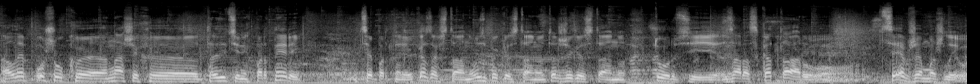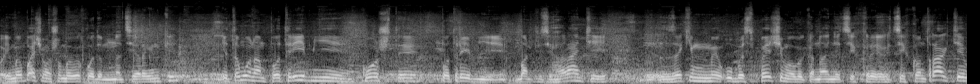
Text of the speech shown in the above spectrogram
Але пошук е, наших е, традиційних партнерів. Це партнерів Казахстану, Узбекистану, Таджикистану, Турції, зараз Катару. Це вже можливо. І ми бачимо, що ми виходимо на ці ринки, і тому нам потрібні кошти, потрібні банківські гарантії, за якими ми убезпечимо виконання цих цих контрактів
